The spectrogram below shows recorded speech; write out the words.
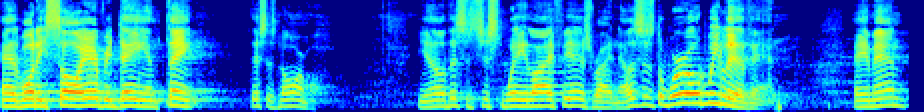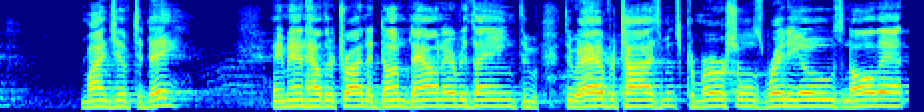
at what he saw every day and think, this is normal. You know, this is just the way life is right now. This is the world we live in. Amen. Reminds you of today. Amen. How they're trying to dumb down everything through, through advertisements, commercials, radios, and all that.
